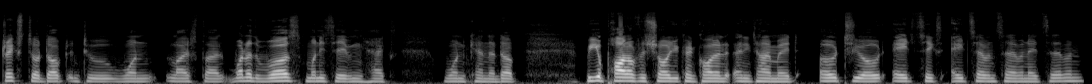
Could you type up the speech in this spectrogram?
tricks to adopt into one lifestyle? What are the worst money saving hacks one can adopt? Be a part of the show. You can call in at any time at 020 8787787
